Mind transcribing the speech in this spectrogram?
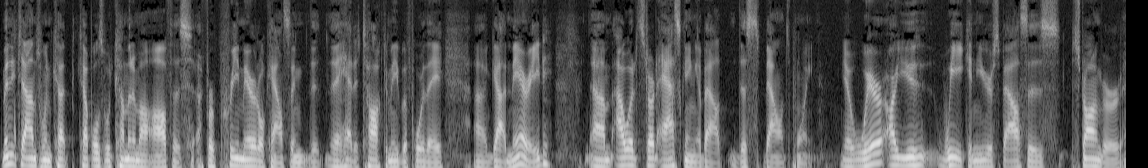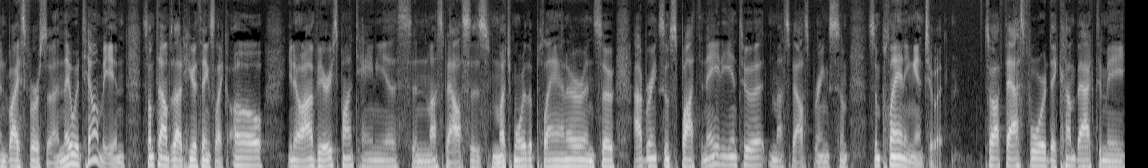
many times when cu- couples would come into my office uh, for premarital counseling, that they had to talk to me before they uh, got married. Um, I would start asking about this balance point. You know, where are you weak and your spouse is stronger, and vice versa? And they would tell me. And sometimes I'd hear things like, "Oh, you know, I'm very spontaneous, and my spouse is much more the planner, and so I bring some spontaneity into it, and my spouse brings some some planning into it." So I fast forward, they come back to me,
